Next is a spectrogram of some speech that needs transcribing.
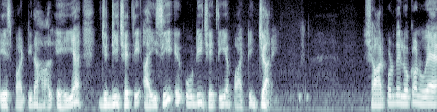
ਇਸ ਪਾਰਟੀ ਦਾ ਹਾਲ ਇਹੀ ਹੈ ਜਿੱਡੀ ਛੇਤੀ ਆਈ ਸੀ, ਇਹ ਓਡੀ ਛੇਤੀ ਇਹ ਪਾਰਟੀ ਜਾ ਰਹੀ। ਹੁਸ਼ਿਆਰਪੁਰ ਦੇ ਲੋਕਾਂ ਨੂੰ ਇਹ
